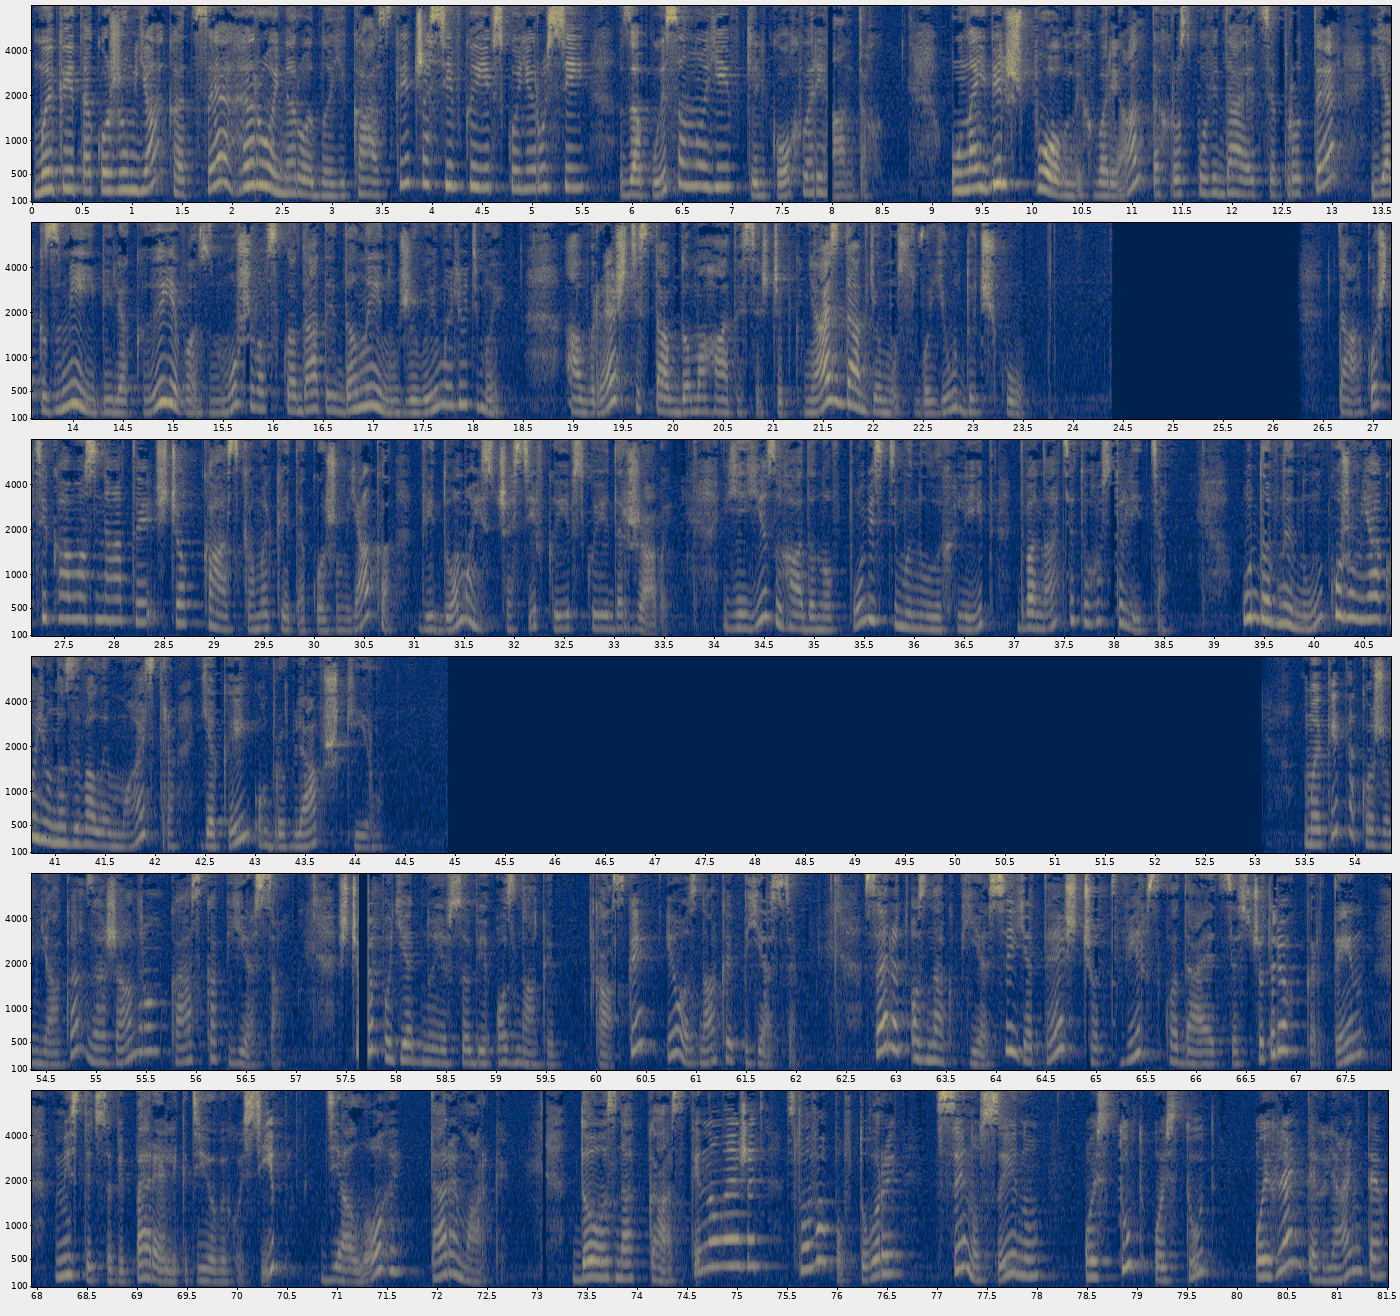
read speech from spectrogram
Микита Кожум'яка це герой народної казки часів Київської Русі, записаної в кількох варіантах. У найбільш повних варіантах розповідається про те, як Змій біля Києва змушував складати данину живими людьми, а врешті став домагатися, щоб князь дав йому свою дочку. Також цікаво знати, що казка Микита Кожум'яка відома із часів Київської держави. Її згадано в повісті минулих літ 12 століття. У давнину кожум'якою називали майстра, який обробляв шкіру. Микита Кожум'яка за жанром казка п'єса, що поєднує в собі ознаки казки і ознаки п'єси. Серед ознак п'єси є те, що твір складається з чотирьох картин, містить в собі перелік дійових осіб, діалоги та ремарки. До ознак казки належать слова повтори, сину, сину, ось тут, ось тут, ой гляньте, гляньте,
